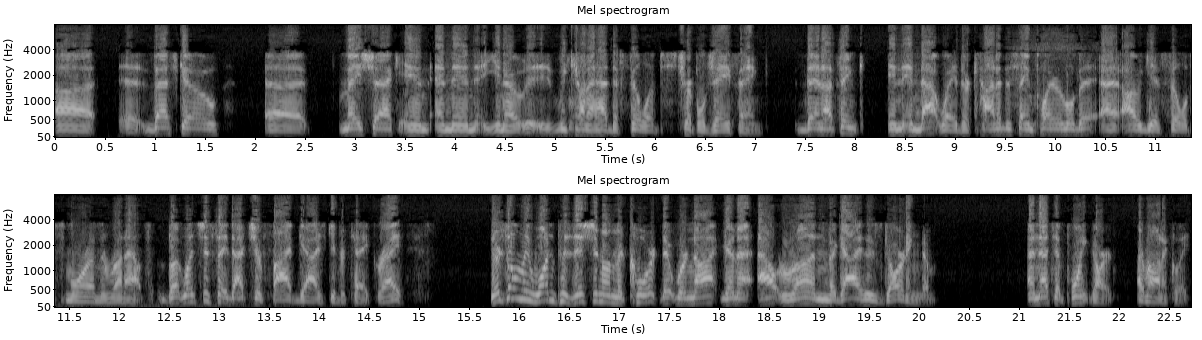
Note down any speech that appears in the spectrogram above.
uh, Vesco, uh, Mashack, and and then you know we kind of had the Phillips Triple J thing. Then I think in in that way they're kind of the same player a little bit. I, I would give Phillips more on the runouts, but let's just say that's your five guys, give or take, right? There's only one position on the court that we're not going to outrun the guy who's guarding them, and that's at point guard. Ironically,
